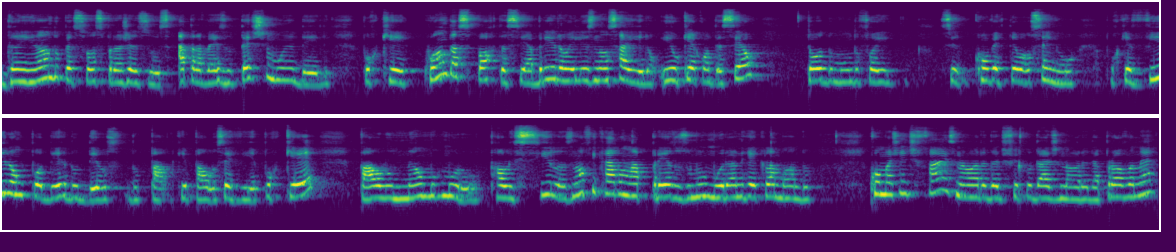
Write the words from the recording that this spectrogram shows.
ganhando pessoas para Jesus através do testemunho dele. Porque quando as portas se abriram, eles não saíram. E o que aconteceu? Todo mundo foi se converteu ao Senhor porque viram o poder do Deus do Paulo, que Paulo servia. Porque Paulo não murmurou. Paulo e Silas não ficaram lá presos, murmurando e reclamando. Como a gente faz na hora da dificuldade, na hora da prova, né?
